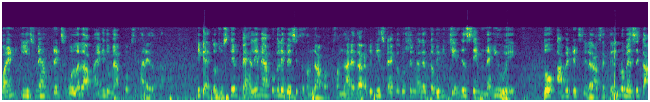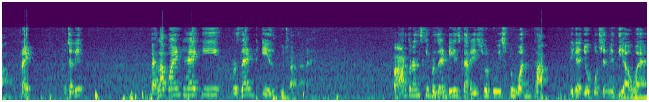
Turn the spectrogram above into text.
पॉइंट कि इसमें हम ट्रिक्स वो लगा पाएँगे जो मैं आपको सिखाने जा रहा हूँ। ठीक है तो उसके पहले मैं आपको पहले बेसिक से समझा समझाने जा रहा हूँ, क्योंकि इस टाइप के क्वेश्चन में अगर कभी भी चेंजेस सेम नहीं हुए तो आप ये ट्रिक्स नहीं लगा सकते। लेकिन वो बेसिक काम है राइट तो चलिए, पहला पॉइंट है कि प्रेजेंट एज पूछा जा रहा है। पार्थ और की प्रेजेंट एज का ratio two is to one था, ठीक है, जो क्वेश्चन में दिया हुआ है।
